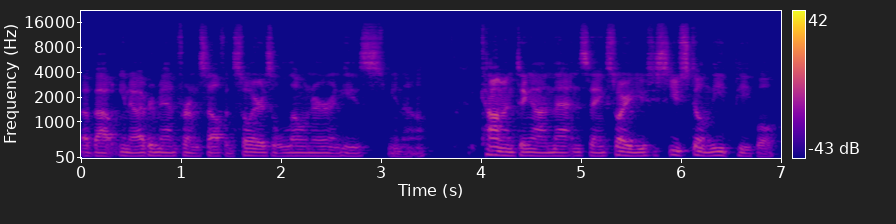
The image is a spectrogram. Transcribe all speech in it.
about you know every man for himself, and Sawyer's a loner, and he's you know commenting on that and saying, Sawyer, you you still need people.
